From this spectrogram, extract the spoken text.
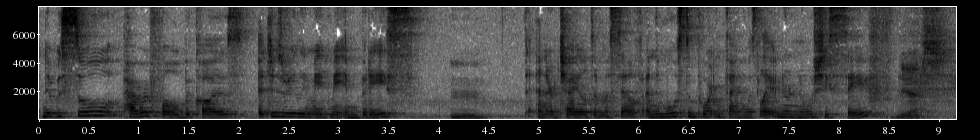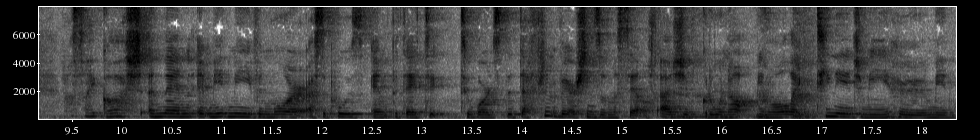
And it was so powerful because it just really made me embrace Mm. the inner child in myself. And the most important thing was letting her know she's safe. Yes. I was like, gosh. And then it made me even more, I suppose, empathetic towards the different versions of myself as you've grown up, you know, like teenage me who made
